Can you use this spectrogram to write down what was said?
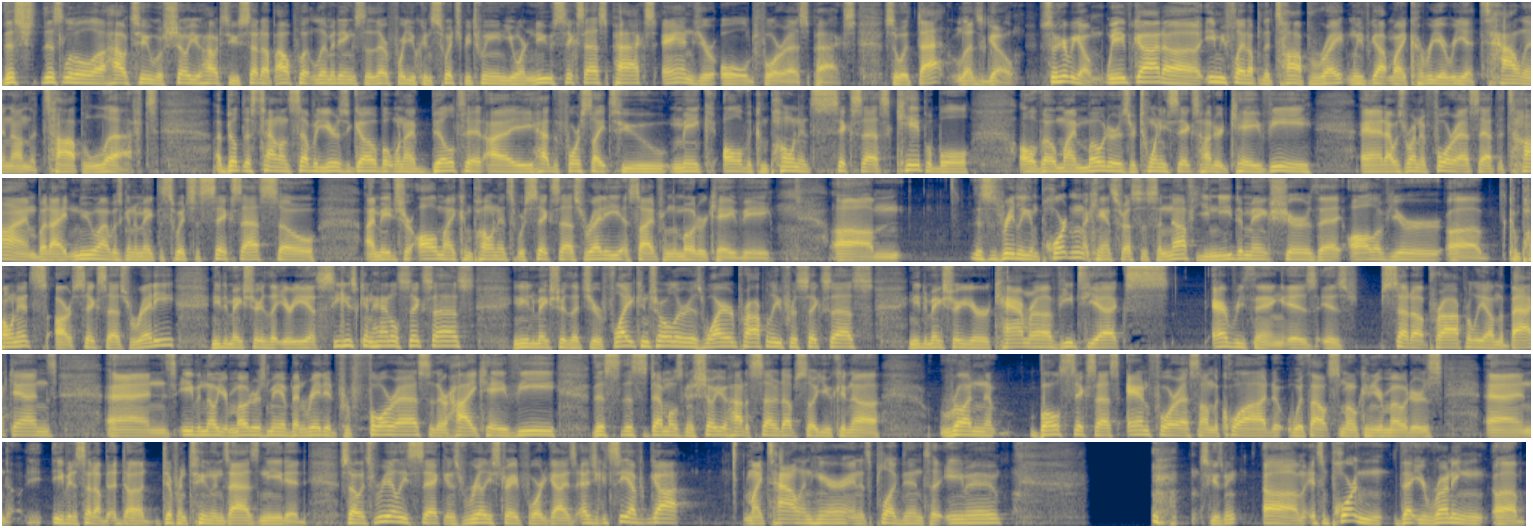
This this little uh, how-to will show you how to set up output limiting, so therefore you can switch between your new 6S packs and your old 4S packs. So with that, let's go. So here we go. We've got uh, EmuFlight up in the top right, and we've got my Korea Talon on the top left. I built this Talon several years ago, but when I built it, I had the foresight to make all the components 6S capable, although my motors are 2600 kV and I was running 4S at the time, but I knew I was going to make the switch to 6S, so I made sure all my components were 6S ready, aside from the motor KV. Um, this is really important. I can't stress this enough. You need to make sure that all of your uh, components are 6S ready. You need to make sure that your ESCs can handle 6S. You need to make sure that your flight controller is wired properly for 6S. You need to make sure your camera, VTX, everything is is set up properly on the back ends. And even though your motors may have been rated for 4S and they're high KV, this this demo is going to show you how to set it up so you can uh, run both 6S and 4S on the quad without smoking your motors and even set up uh, different tunes as needed. So it's really sick and it's really straightforward, guys. As you can see, I've got my Talon here and it's plugged into Emu. excuse me. Um, it's important that you're running uh,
